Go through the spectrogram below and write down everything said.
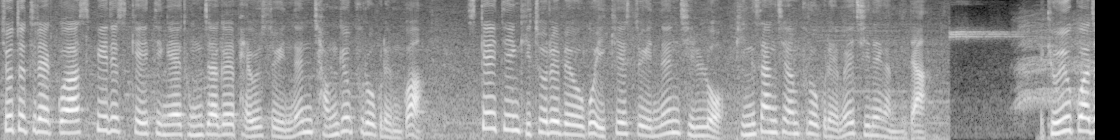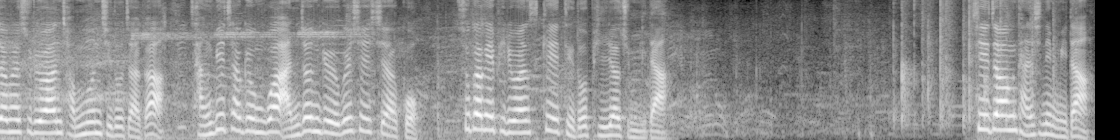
쇼트트랙과 스피드 스케이팅의 동작을 배울 수 있는 정규 프로그램과 스케이팅 기초를 배우고 익힐 수 있는 진로, 빙상 체험 프로그램을 진행합니다. 교육 과정을 수료한 전문 지도자가 장비 착용과 안전 교육을 실시하고 수강에 필요한 스케이트도 빌려줍니다. 시정 단신입니다.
